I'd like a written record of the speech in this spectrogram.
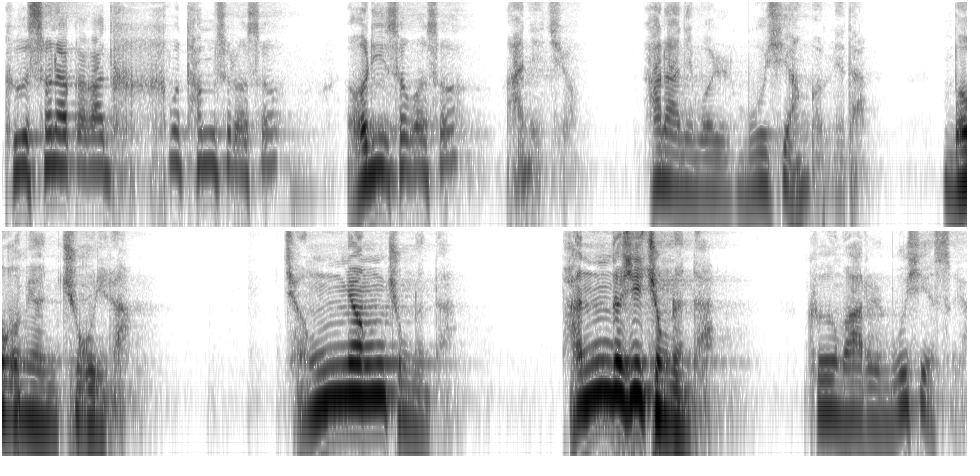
그 선악과가 너무 탐스러서 어리석어서 아니죠. 하나님을 무시한 겁니다. 먹으면 죽으리라. 정령 죽는다. 반드시 죽는다. 그 말을 무시했어요.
